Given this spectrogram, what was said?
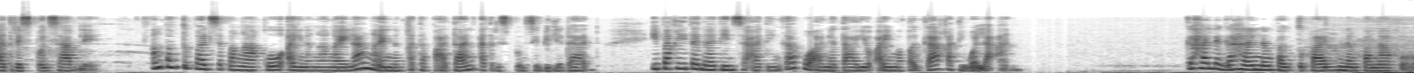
at responsable. Ang pagtupad sa pangako ay nangangailangan ng katapatan at responsibilidad. Ipakita natin sa ating kapwa na tayo ay mapagkakatiwalaan. Kahalagahan ng pagtupad ng pangako.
